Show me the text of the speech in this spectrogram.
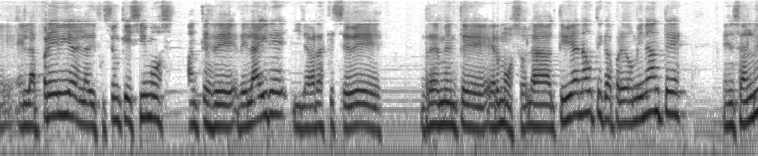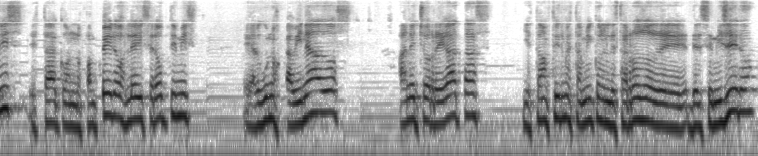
eh, en la previa, en la difusión que hicimos antes del aire y la verdad es que se ve realmente hermoso. La actividad náutica predominante en San Luis está con los pamperos, Laser Optimist, eh, algunos cabinados, han hecho regatas y están firmes también con el desarrollo del semillero.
